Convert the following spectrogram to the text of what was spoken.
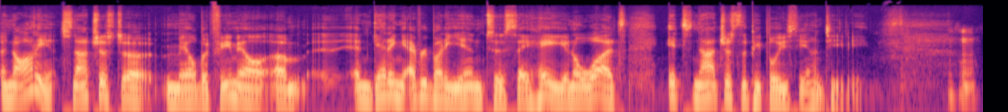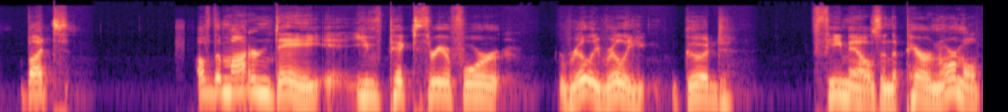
an audience, not just uh, male but female, um, and getting everybody in to say, "Hey, you know what? It's not just the people you see on TV." Mm-hmm. But of the modern day, you've picked three or four really, really good females in the paranormal.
